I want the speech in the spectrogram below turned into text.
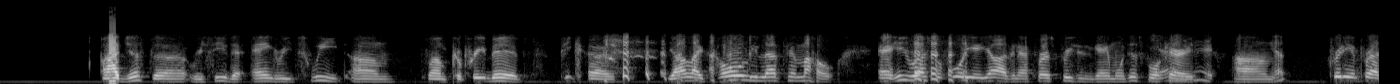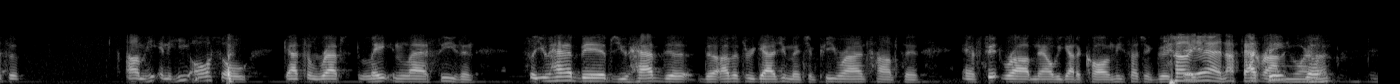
I just uh, received an angry tweet um, from Kapri Bibbs because y'all like totally left him out, and he rushed for 48 yards in that first preseason game on just four yeah, carries. Um, yep. Pretty impressive. Um, he, and he also got some reps late in last season. So you have Bibbs, you have the the other three guys you mentioned, Perine Thompson, and Fit Rob. Now we got to call him. He's such a good. Oh shape. yeah, not Fat I Rob anymore. The, huh?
